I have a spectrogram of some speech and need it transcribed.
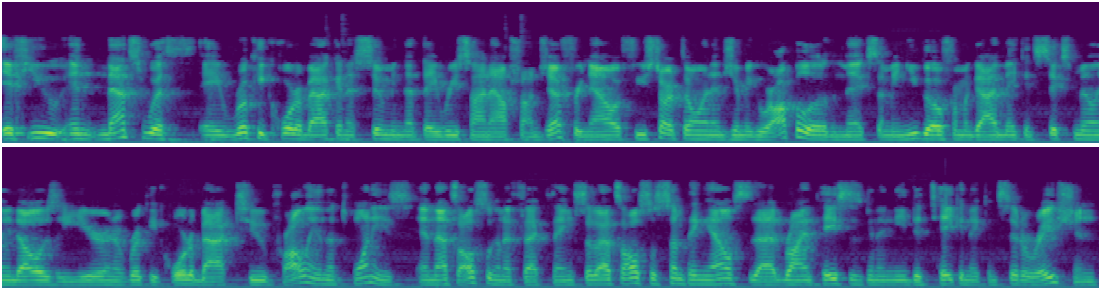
if you and that's with a rookie quarterback and assuming that they re-sign Alshon Jeffery Now, if you start throwing in Jimmy Garoppolo in the mix, I mean, you go from a guy making six million dollars a year and a rookie quarterback to probably in the twenties, and that's also going to affect things. So that's also something else that Ryan Pace is going to need to take into consideration.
